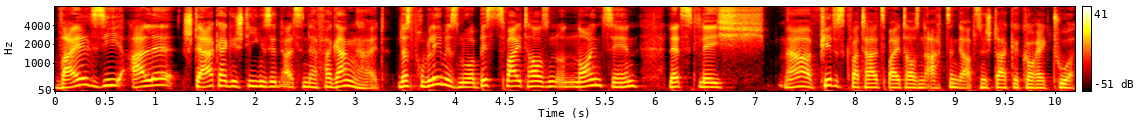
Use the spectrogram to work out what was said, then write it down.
weil sie alle stärker gestiegen sind als in der Vergangenheit. Das Problem ist nur, bis 2019, letztlich ja, viertes Quartal 2018 gab es eine starke Korrektur.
